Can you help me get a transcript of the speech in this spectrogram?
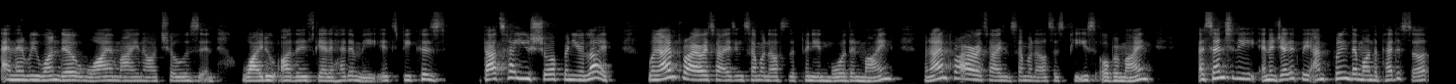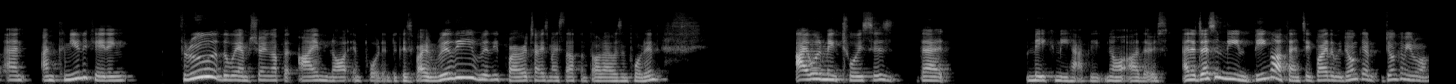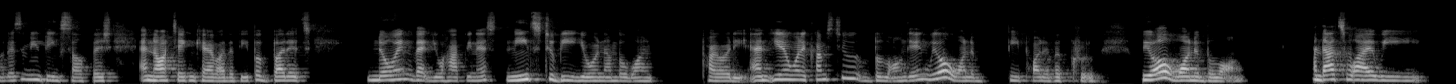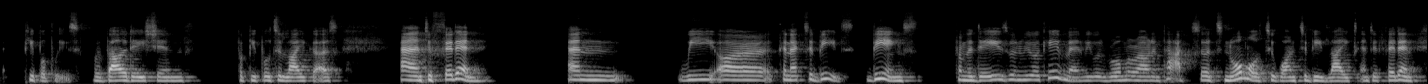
And then we wonder, why am I not chosen? Why do others get ahead of me? It's because that's how you show up in your life. When I'm prioritizing someone else's opinion more than mine, when I'm prioritizing someone else's peace over mine, essentially energetically i'm putting them on the pedestal and i'm communicating through the way i'm showing up that i'm not important. Because if i really really prioritize myself and thought i was important i would make choices that make me happy not others. And it doesn't mean being authentic by the way don't get don't get me wrong. It doesn't mean being selfish and not taking care of other people but it's knowing that your happiness needs to be your number one priority. And you know when it comes to belonging we all want to be part of a crew. We all want to belong and that's why we people please for validation for people to like us and to fit in. And we are connected beings, beings from the days when we were cavemen. We would roam around in packs. So it's normal to want to be liked and to fit in.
